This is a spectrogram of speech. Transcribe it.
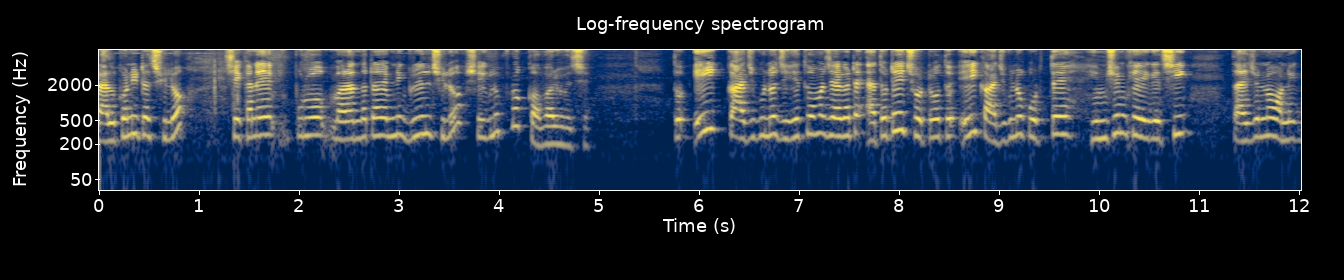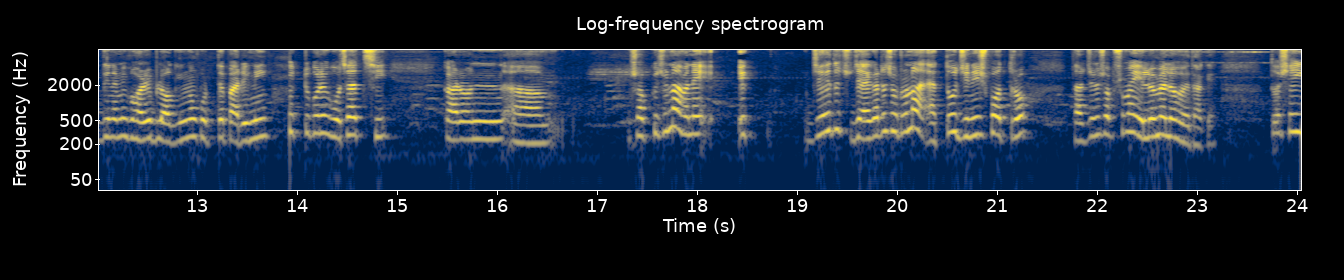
ব্যালকনিটা ছিল, সেখানে পুরো বারান্দাটা এমনি গ্রিল ছিল, সেগুলো পুরো কভার হয়েছে। তো এই কাজগুলো, যেহেতু আমার জায়গাটা এতটাই ছোট, তো এই কাজগুলো করতে হিমশিম খেয়ে গেছি। তাই জন্য অনেক দিন আমি ঘরে ব্লগিংও করতে পারিনি। একটু করে গোছাচ্ছি, কারণ সব কিছু না মানে যেহেতু জায়গাটা ছোট না, এত জিনিসপত্র, তার জন্য সবসময় এলোমেলো হয়ে থাকে। তো সেই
